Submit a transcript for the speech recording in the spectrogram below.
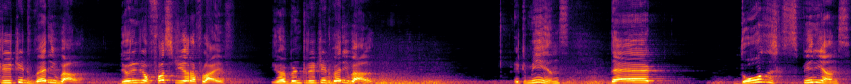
treated very well during your first year of life, you have been treated very well, it means that those experiences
